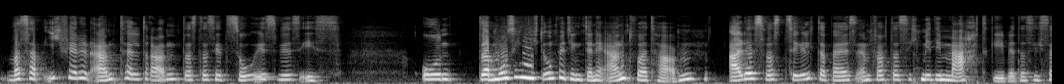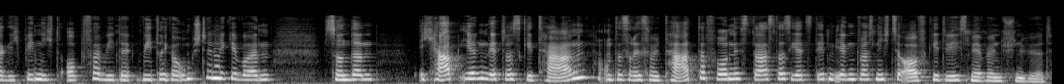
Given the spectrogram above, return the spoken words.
was habe ich für einen Anteil dran, dass das jetzt so ist, wie es ist? Und da muss ich nicht unbedingt eine Antwort haben. Alles, was zählt dabei, ist einfach, dass ich mir die Macht gebe, dass ich sage, ich bin nicht Opfer widriger Umstände geworden, sondern ich habe irgendetwas getan und das Resultat davon ist das, dass jetzt eben irgendwas nicht so aufgeht, wie ich es mir wünschen würde.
